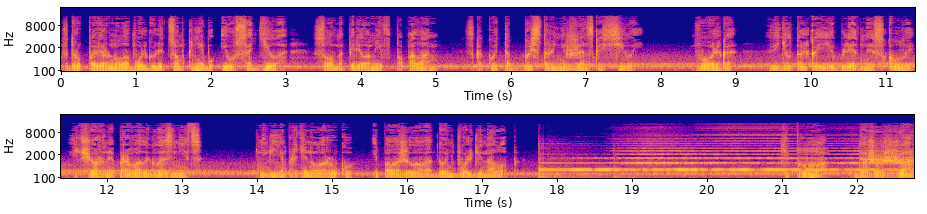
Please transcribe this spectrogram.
вдруг повернула Вольгу лицом к небу и усадила, словно переломив пополам, с какой-то быстрой неженской силой. Вольга видел только ее бледные скулы и черные провалы глазниц. Княгиня протянула руку и положила ладонь Вольге на лоб. Тепло, даже жар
